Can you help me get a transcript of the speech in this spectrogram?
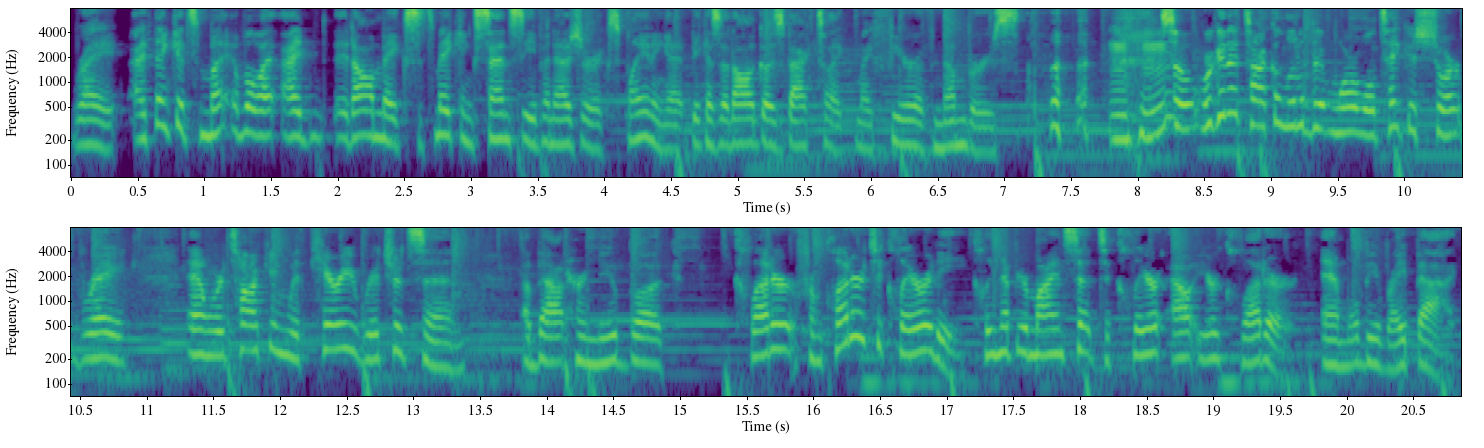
Right. I think it's my, well, I, I, it all makes, it's making sense even as you're explaining it because it all goes back to like my fear of numbers. Mm-hmm. So we're going to talk a little bit more. We'll take a short break and we're talking with Carrie Richardson about her new book, Clutter from Clutter to Clarity. Clean up your mindset to clear out your clutter. And we'll be right back.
